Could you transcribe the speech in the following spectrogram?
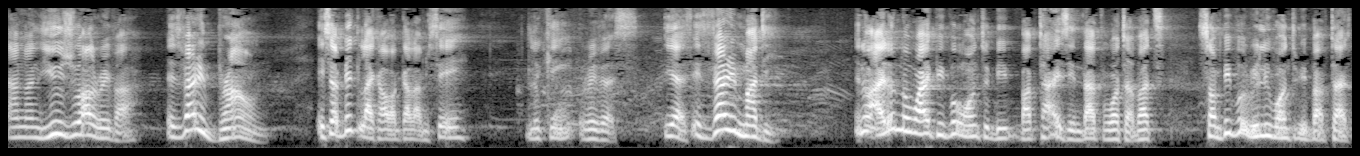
an unusual river. It's very brown. It's a bit like our Galamsey looking rivers. Yes, it's very muddy. You know, I don't know why people want to be baptized in that water, but some people really want to be baptized.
